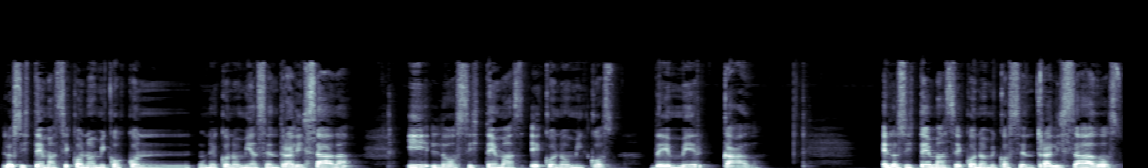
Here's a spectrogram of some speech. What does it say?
Los sistemas económicos con una economía centralizada y los sistemas económicos de mercado. En los sistemas económicos centralizados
